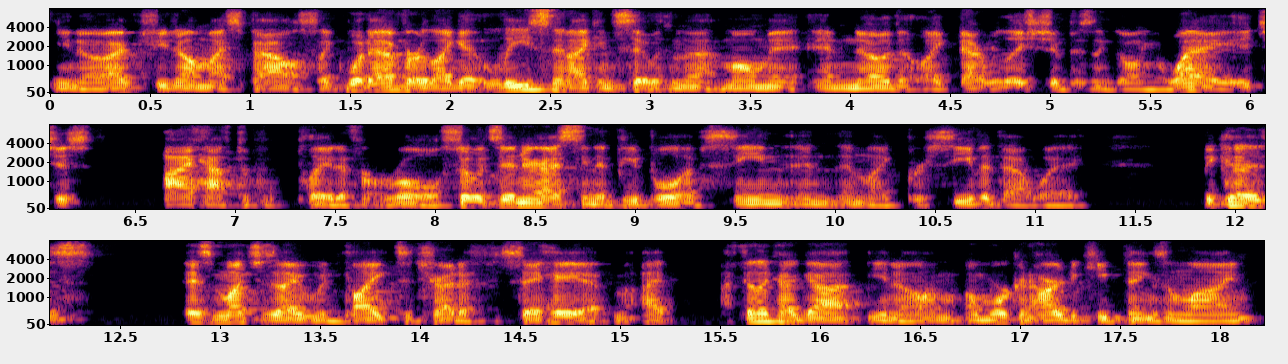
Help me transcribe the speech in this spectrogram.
you know i've cheated on my spouse. Like whatever like at least then i can sit with them that moment and know that like that relationship isn't going away. It just i have to play a different role. So it's interesting that people have seen and, and like perceive it that way because as much as I would like to try to say, hey, I, I feel like I got, you know, I'm, I'm working hard to keep things in line.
